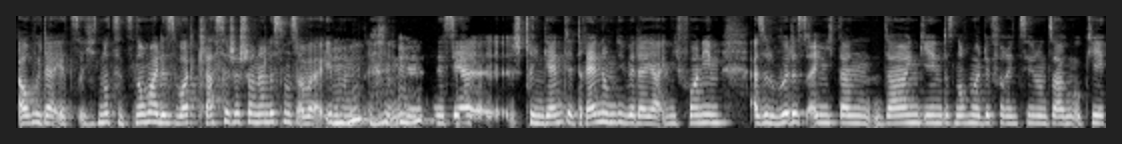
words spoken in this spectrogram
auch wieder jetzt, ich nutze jetzt nochmal das Wort klassischer Journalismus, aber eben mhm. eine, eine, sehr stringente Trennung, die wir da ja eigentlich vornehmen. Also du würdest eigentlich dann dahingehend das nochmal differenzieren und sagen, okay,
